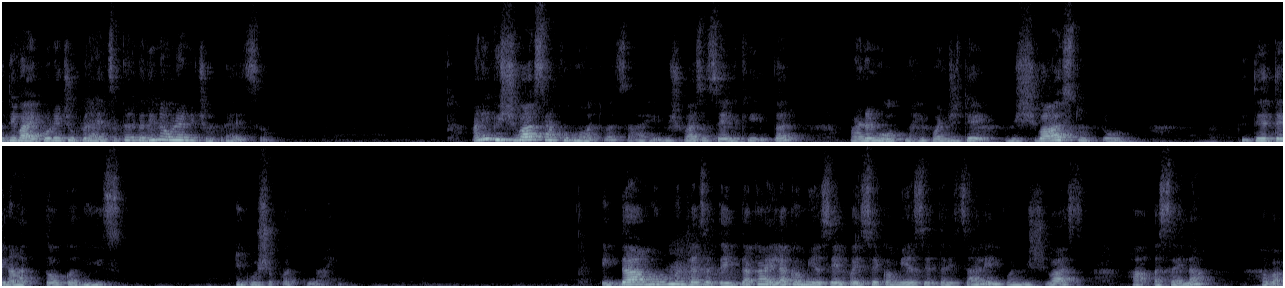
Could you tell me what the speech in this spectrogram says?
कधी बायकोने चूप राहायचं तर कधी नवऱ्याने चूप राहायचं. आणि विश्वास हा खूप महत्त्वाचा आहे. विश्वास असेल की तर भांडण होत नाही पण जिथे विश्वास तुटतो तिथे ते नातं कधीच टिकू शकत नाही. एकदा म्हणून म्हटलं जातं एकदा खायला कमी असेल पैसे कमी असेल तरी चालेल पण विश्वास हा असायला हवा.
